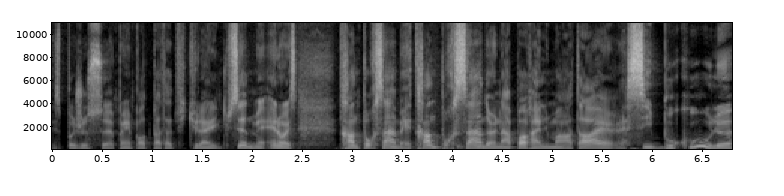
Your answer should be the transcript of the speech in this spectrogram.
c'est pas juste euh, peu importe patate féculent et glucides, mais anyways, 30% ben 30% d'un apport alimentaire, c'est beaucoup, là.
